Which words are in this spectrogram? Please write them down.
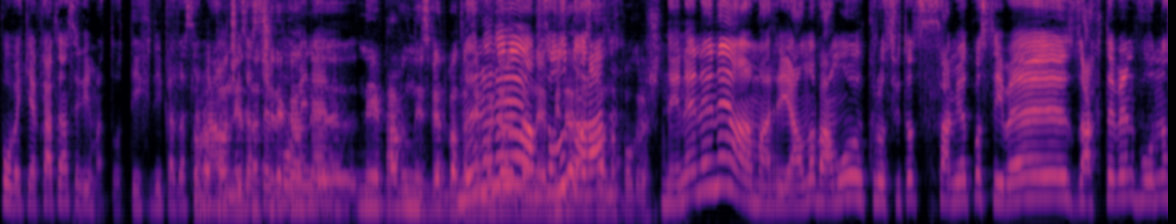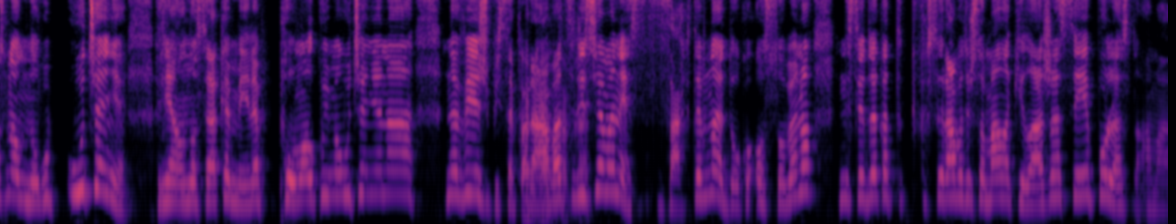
Повеќе катан сега има то техника да се Добро, тоа научи не да значи се дека помене. не, не е правилна изведбата, Не, не, немој не, да, не, да не биде разбрано рад- погрешно. Не, не, не, не, ама реално ваму кросфитот самиот по себе е захтевен во однос на многу учење. Реално сега кај мене помалку има учење на на вежби, се Така прават така е. слични, ама не, захтевно е доко особено не се к- се работиш со мала килажа се е полесно, ама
